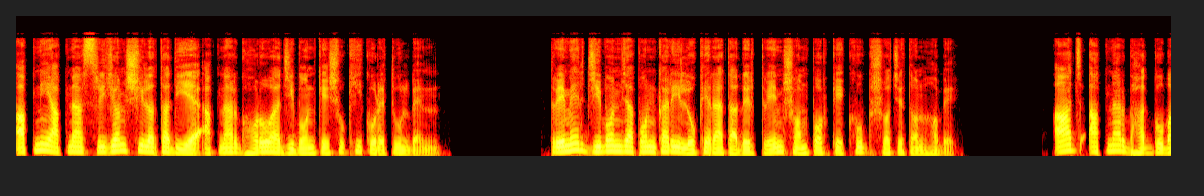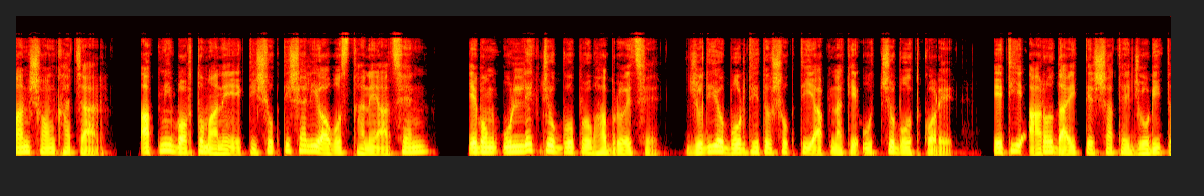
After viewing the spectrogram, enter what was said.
আপনি আপনার সৃজনশীলতা দিয়ে আপনার ঘরোয়া জীবনকে সুখী করে তুলবেন। প্রেমের জীবনযাপনকারী লোকেরা তাদের প্রেম সম্পর্কে খুব সচেতন হবে। আজ আপনার ভাগ্যবান সংখ্যা চার। আপনি বর্তমানে একটি শক্তিশালী অবস্থানে আছেন এবং উল্লেখযোগ্য প্রভাব রয়েছে, যদিও বর্ধিত শক্তি আপনাকে উচ্চবোধ করে। এটি আরও দায়িত্বের সাথে জড়িত।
